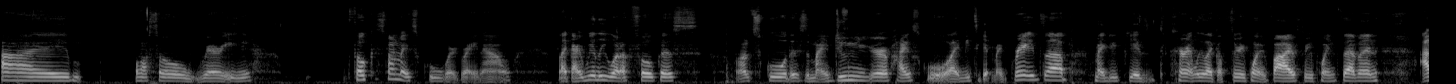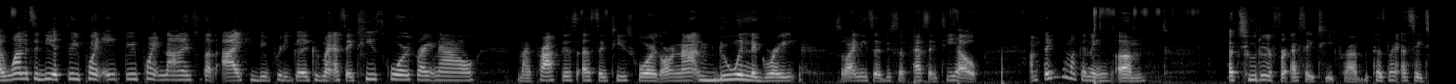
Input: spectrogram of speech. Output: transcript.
I'm also very focused on my schoolwork right now. Like, I really want to focus on school. This is my junior year of high school. I need to get my grades up. My GPA is currently like a 3.5, 3.7. I want it to be a 3.8, 3.9 so that I can do pretty good because my SAT scores right now my practice SAT scores are not doing the great, so I need to do some SAT help. I'm thinking about getting um a tutor for SAT prep because my SAT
